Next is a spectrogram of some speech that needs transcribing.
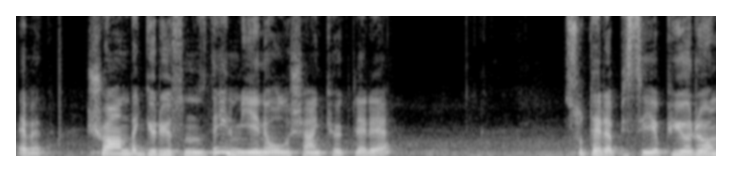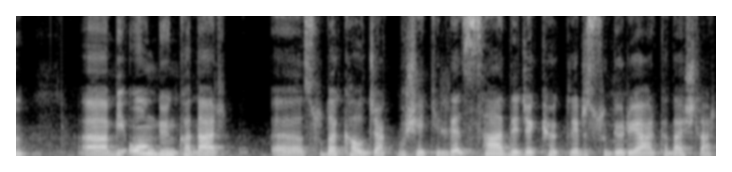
Evet şu anda görüyorsunuz değil mi yeni oluşan kökleri? Su terapisi yapıyorum. Ee, Bir 10 gün kadar e, suda kalacak bu şekilde. Sadece kökleri su görüyor arkadaşlar.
